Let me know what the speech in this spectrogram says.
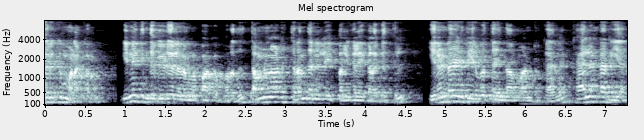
அனைவருக்கும் வணக்கம். இன்னைக்கு இந்த வீடியோல நம்ம பார்க்க போறது தமிழ்நாடு திறந்தநிலை பல்கலைக்கழகத்தில் இரண்டாயிரத்தி இருபத்தி ஐந்தாம் ஆண்டுக்கான கேலண்டர் இயர்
